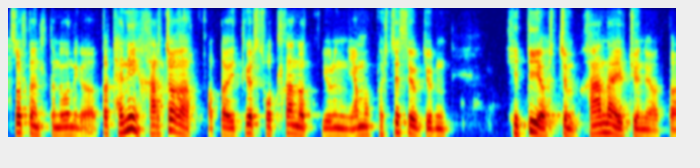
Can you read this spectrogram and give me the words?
асуулт байна л нөгөө нэг одоо таны харж байгаа одоо эдгээр судалгаанууд ер нь ямар процессын хувьд ер нь хэдий орчим хаанаа явж байна вэ одоо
